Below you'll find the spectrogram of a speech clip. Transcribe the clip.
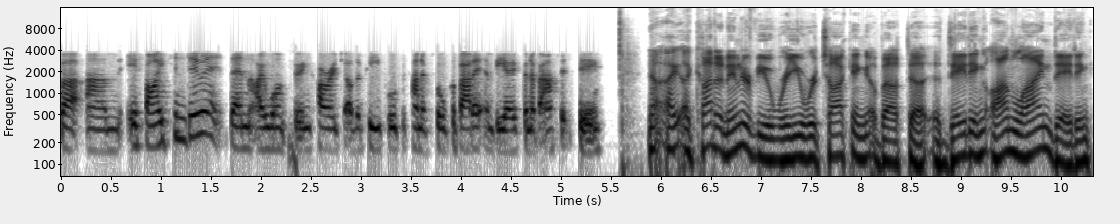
But um, if I can do it, then I want to encourage other people to kind of talk about it and be open about it too. Now, I, I caught an interview where you were talking about uh, dating, online dating,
